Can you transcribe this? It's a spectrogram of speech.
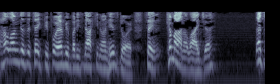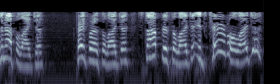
how long does it take before everybody's knocking on his door saying, Come on, Elijah. That's enough, Elijah. Pray for us, Elijah. Stop this, Elijah. It's terrible, Elijah.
